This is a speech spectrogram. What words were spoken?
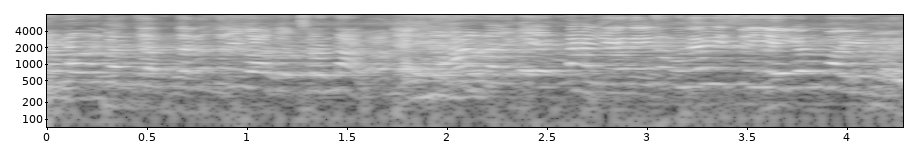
இன்னும் கொஞ்சம் தெளிவாக சொன்னார். அவர்களுக்கு என்னால் ஏதேனும் உதவி செய்ய இயல்பா என்று.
